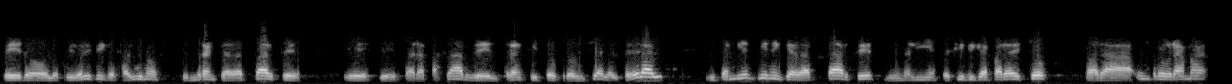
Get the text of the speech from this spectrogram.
pero los frigoríficos algunos tendrán que adaptarse este, para pasar del tránsito provincial al federal y también tienen que adaptarse de una línea específica para esto para un programa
